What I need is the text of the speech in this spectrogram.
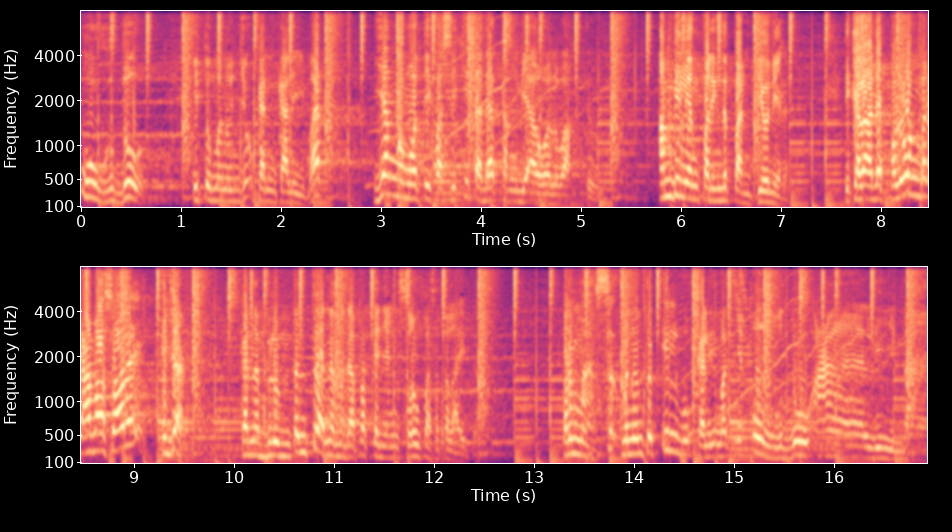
urdu itu menunjukkan kalimat yang memotivasi kita datang di awal waktu. Ambil yang paling depan, pionir. Kalau ada peluang beramal soleh, kejar. Karena belum tentu Anda mendapatkan yang serupa setelah itu. Termasuk menuntut ilmu, kalimatnya urdu alimah.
